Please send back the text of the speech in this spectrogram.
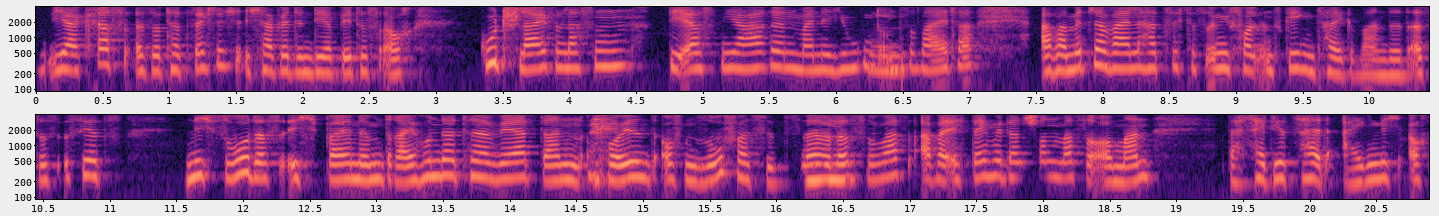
Ja, krass. Also tatsächlich, ich habe ja den Diabetes auch gut schleifen lassen, die ersten Jahre in meiner Jugend mhm. und so weiter. Aber mittlerweile hat sich das irgendwie voll ins Gegenteil gewandelt. Also es ist jetzt nicht so, dass ich bei einem 300er Wert dann heulend auf dem Sofa sitze mhm. oder sowas. Aber ich denke mir dann schon mal so, oh Mann, das hätte jetzt halt eigentlich auch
